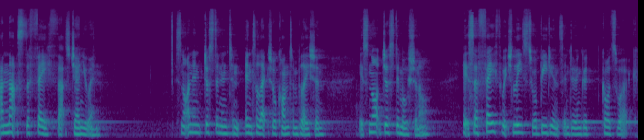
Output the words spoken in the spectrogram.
And that's the faith that's genuine. It's not an just an intellectual contemplation, it's not just emotional. It's a faith which leads to obedience in doing good, God's work.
